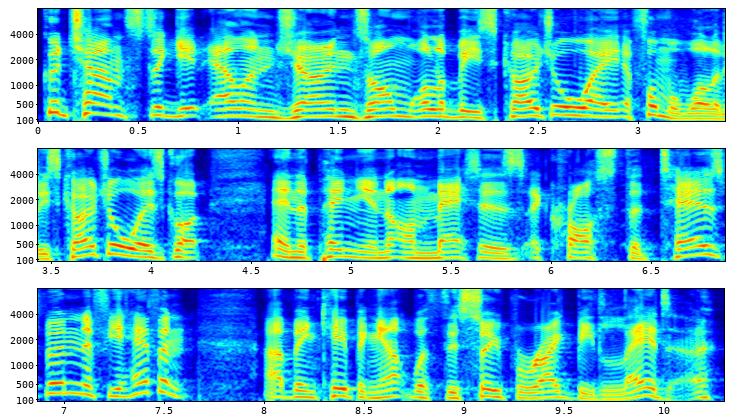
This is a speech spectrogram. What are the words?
good chance to get Alan Jones on, Wallabies coach, always a former Wallabies coach, always got an opinion on matters across the Tasman. If you haven't uh, been keeping up with the Super Rugby ladder,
